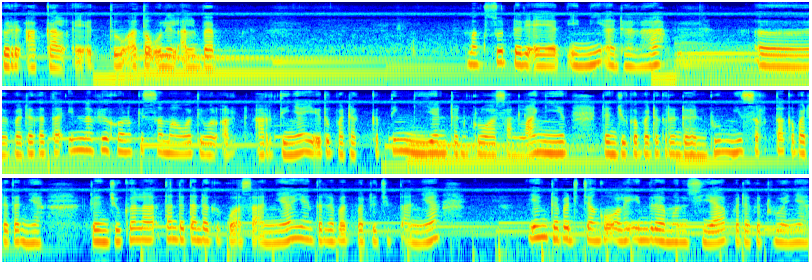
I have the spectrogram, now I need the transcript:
berakal yaitu atau ulil albab. Maksud dari ayat ini adalah uh, pada kata inna fi khalqis samawati wal ard artinya yaitu pada ketinggian dan keluasan langit dan juga pada kerendahan bumi serta kepadatannya dan juga tanda-tanda kekuasaannya yang terdapat pada ciptaannya yang dapat dijangkau oleh indera manusia pada keduanya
